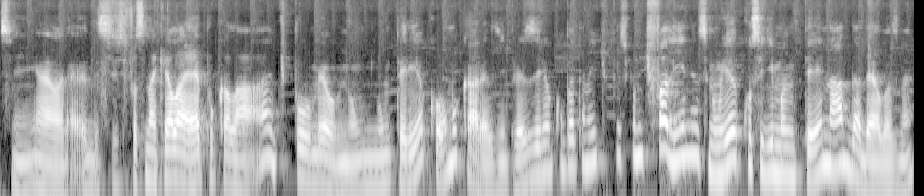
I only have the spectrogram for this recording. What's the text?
Sim, é, se fosse naquela época lá, tipo, meu, não, não teria como, cara. As empresas iriam completamente, praticamente falir, né? Você não ia conseguir manter nada delas, né?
